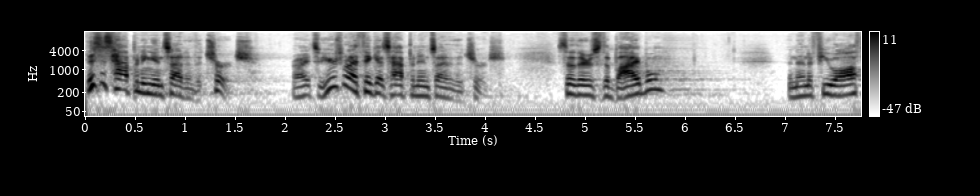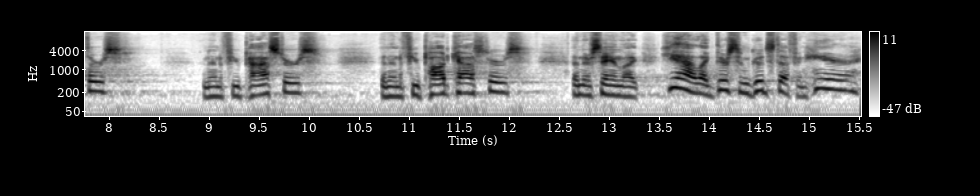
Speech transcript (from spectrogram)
this is happening inside of the church, right? So here's what I think has happened inside of the church. So there's the Bible, and then a few authors, and then a few pastors, and then a few podcasters, and they're saying, like, yeah, like there's some good stuff in here,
